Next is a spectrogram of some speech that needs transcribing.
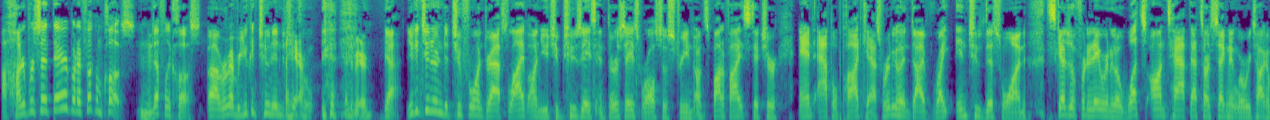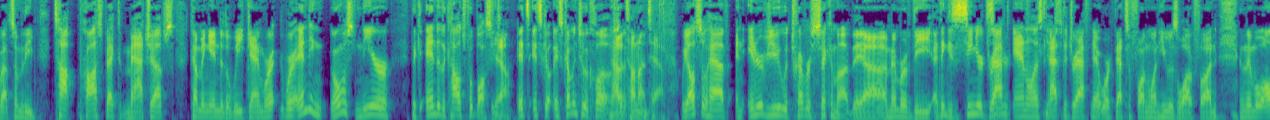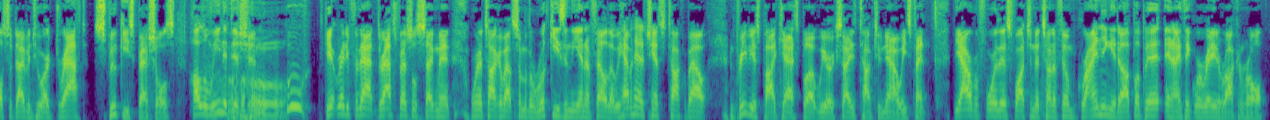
100% there, but I feel like I'm close. Definitely close. Uh, remember, you can tune in to Mm-hmm. The Two hair for and the beard. Yeah, you can tune in to Two for One Drafts live on YouTube Tuesdays and Thursdays. We're also streamed on Spotify, Stitcher, and Apple Podcasts. We're going to go ahead and dive right into this one. The schedule for today, we're going to go What's on Tap. That's our segment where we talk about some of the top prospect matchups coming into the weekend. We're we're ending almost near the end of the college football season. Yeah. it's it's it's coming to a close. Not a ton on tap. We also have an interview with Trevor Sikkema, the, uh, a member of the, I think he's a senior draft analyst at the Draft Network. That's a fun one. He was a lot of fun. And then we'll also dive into our draft spooky specials, Halloween edition. Oh. Whew. Get ready for that draft special segment. We're going to talk about some of the rookies in the NFL that we haven't had a chance to talk about in previous podcasts, but we are excited to talk to now. We spent the hour before this watching a ton of film, grinding it up a bit, and I think we're ready to rock and roll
